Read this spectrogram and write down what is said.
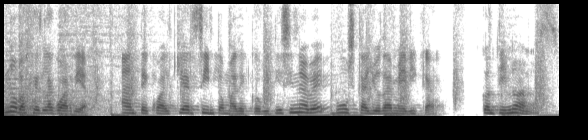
No bajes la guardia. Ante cualquier síntoma de COVID-19, busca ayuda médica. Continuamos.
